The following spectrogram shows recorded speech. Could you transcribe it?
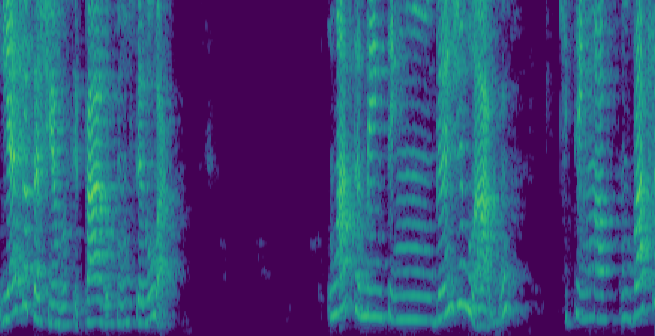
E essa taxinha você paga com o celular. Lá também tem um grande lago que tem uma, um vasto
